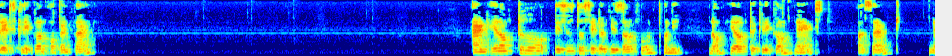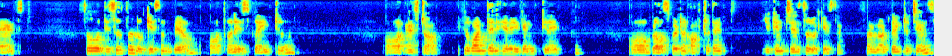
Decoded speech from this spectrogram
let's click on open file. And hereafter this is the setup result for Thonny now hereafter click on next accept next. So this is the location where uh, Thonny is going to uh, install. If you want then here you can click uh, browse button. After that you can change the location so I'm not going to change.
